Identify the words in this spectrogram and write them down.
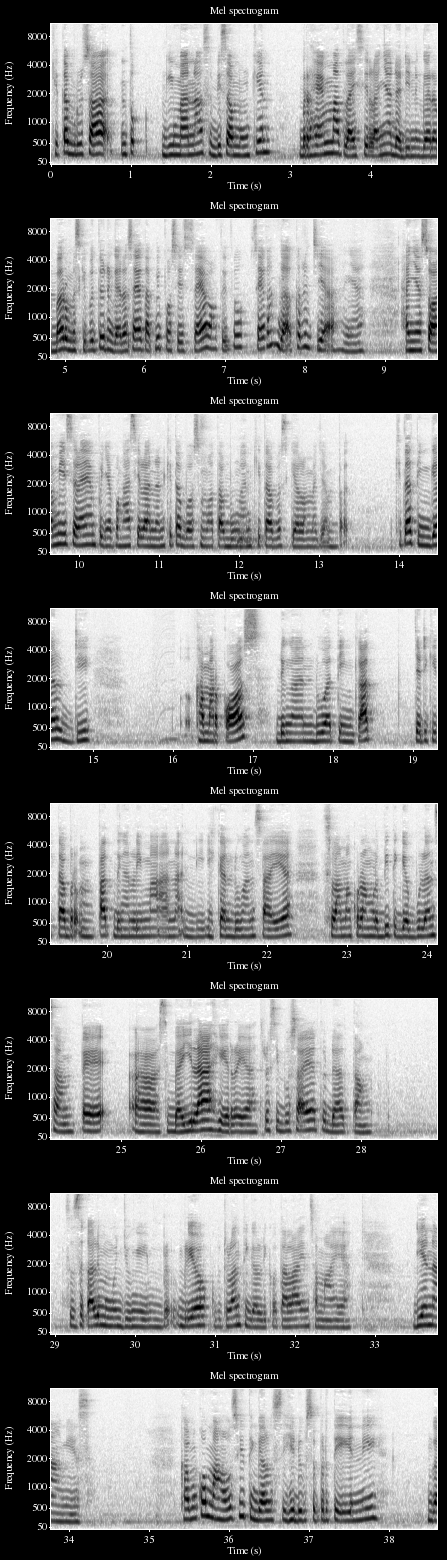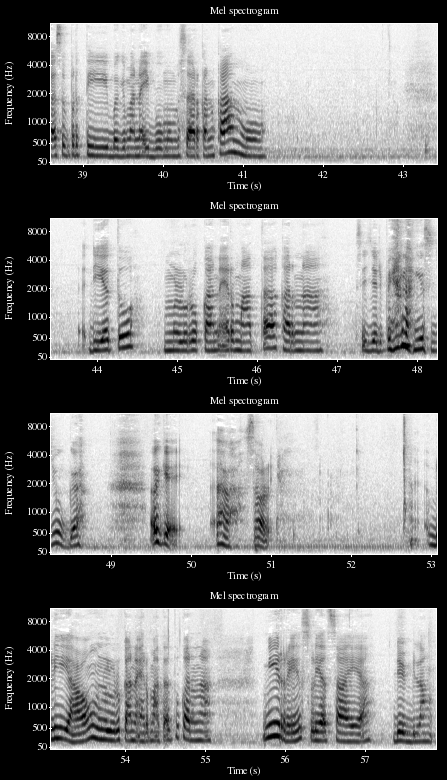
kita berusaha untuk gimana sebisa mungkin berhemat lah istilahnya ada di negara baru meskipun itu negara saya tapi posisi saya waktu itu saya kan nggak kerja hanya hanya suami istilahnya yang punya penghasilan dan kita bawa semua tabungan kita apa segala macam. Kita tinggal di kamar kos dengan dua tingkat jadi kita berempat dengan lima anak di kandungan saya selama kurang lebih tiga bulan sampai uh, sebayi lahir ya. Terus ibu saya tuh datang sesekali mengunjungi beliau kebetulan tinggal di kota lain sama ayah dia nangis. Kamu kok mau sih tinggal hidup seperti ini? Nggak seperti bagaimana ibu membesarkan kamu. Dia tuh meluruhkan air mata karena saya jadi pengen nangis juga. Oke okay. oh, sorry. Beliau meluruhkan air mata tuh karena miris lihat saya. Dia bilang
